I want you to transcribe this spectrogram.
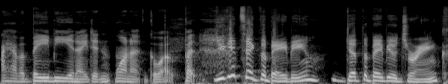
I have a baby and I didn't want to go out. But You can take the baby, get the baby a drink,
